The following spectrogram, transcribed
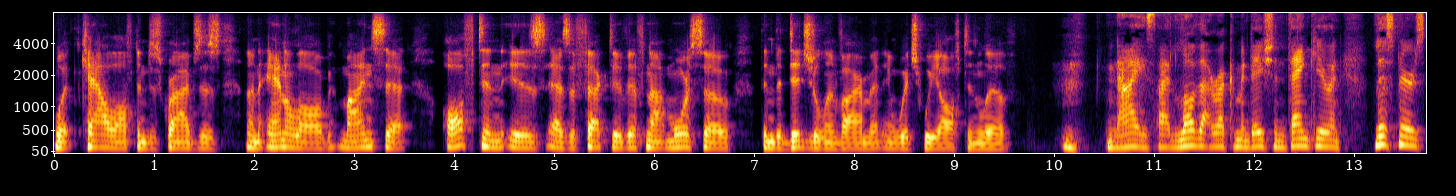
what Cal often describes as an analog mindset often is as effective, if not more so, than the digital environment in which we often live. Hmm. Nice. I love that recommendation. Thank you. And listeners,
